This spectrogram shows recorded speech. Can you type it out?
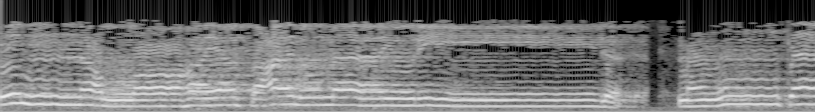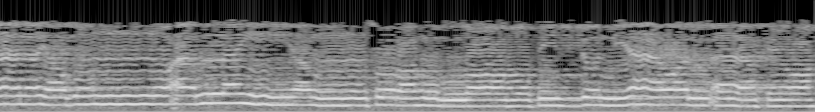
إن الله يفعل ما يريد. من كان يظن أن لن ينصره الله في الدنيا والآخرة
